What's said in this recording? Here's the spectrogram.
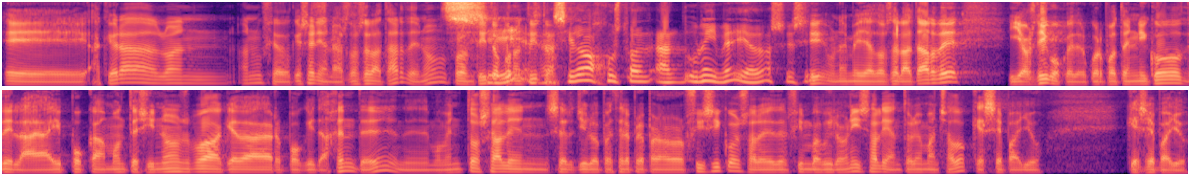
eh, ¿a qué hora lo han anunciado? ¿Qué serían? Las 2 de la tarde, ¿no? Prontito, Sí, prontito. Ha sido justo a- una y media, dos, sí, sí. Sí, una y media, dos de la tarde. Y ya os digo que del cuerpo técnico de la época Montesinos va a quedar poquita gente. ¿eh? De momento salen Sergio López, el preparador físico, sale Delfín Babiloní, sale Antonio Manchado, que sepa yo, que sepa yo.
